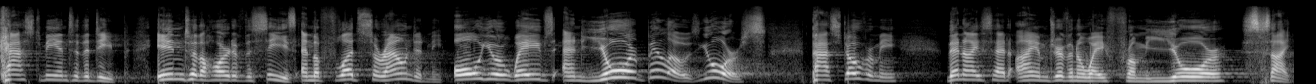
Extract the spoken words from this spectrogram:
cast me into the deep, into the heart of the seas, and the flood surrounded me. All your waves and your billows, yours, passed over me. Then I said, I am driven away from your sight.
